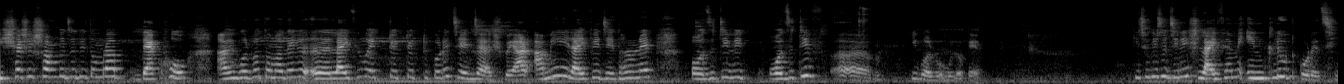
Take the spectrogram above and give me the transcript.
বিশ্বাসের সঙ্গে যদি তোমরা দেখো, আমি বলব তোমাদের লাইফেও একটু একটু একটু করে চেঞ্জ আসবে। আর আমি লাইফে যে ধরনের পজিটিভি পজিটিভ কি বলব ওগুলোকে? কিছু কিছু জিনিস লাইফে আমি ইনক্লুড করেছি।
